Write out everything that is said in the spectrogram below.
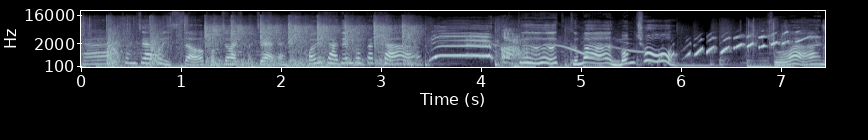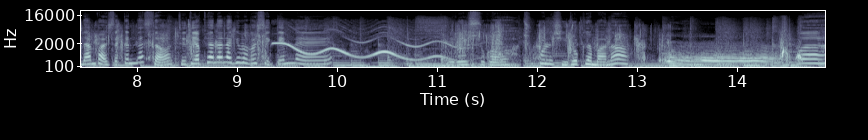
자, 통제하고 있어. 걱정하지 마, 쟤. 거의 다 된 것 같아. 끝, 그만, 멈춰. 좋아, 난 벌써 끝났어. 드디어 편안하게 먹을 수 있겠네. 이럴 수가, 초콜릿이 이렇게 많아? 와,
